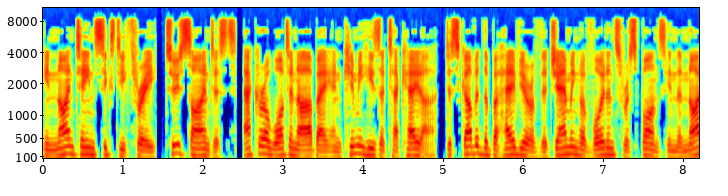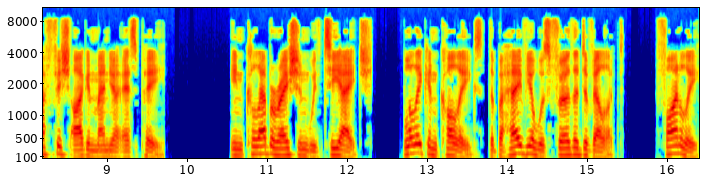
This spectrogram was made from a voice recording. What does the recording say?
In 1963, two scientists, Akira Watanabe and Kimihisa Takeda, discovered the behavior of the jamming avoidance response in the knifefish Eigenmannia sp. In collaboration with Th. Bullock and colleagues, the behavior was further developed. Finally,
